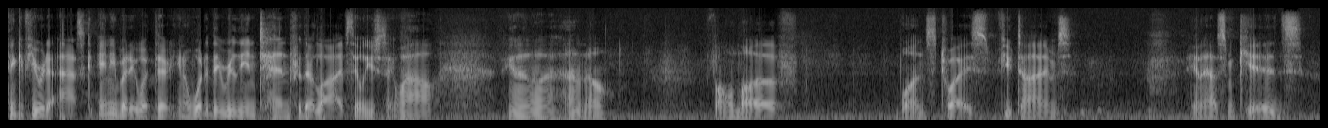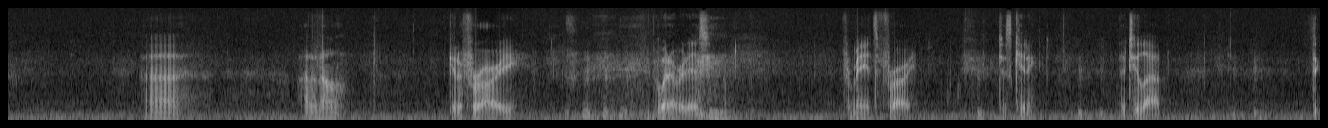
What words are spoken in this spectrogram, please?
Think if you were to ask anybody what they you know, what did they really intend for their lives, they'll usually say, well, you know, I don't know, fall in love once, twice, a few times, you know, have some kids, uh, I don't know, get a Ferrari, whatever it is. For me, it's a Ferrari. Just kidding. They're too loud.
